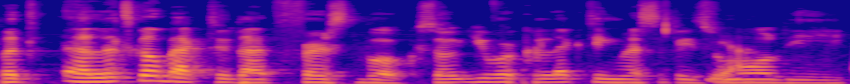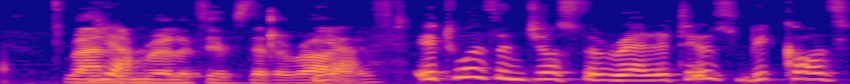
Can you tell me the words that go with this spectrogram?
But uh, let's go back to that first book. So you were collecting recipes from Yeah. all the random relatives that arrived. It wasn't just the relatives because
